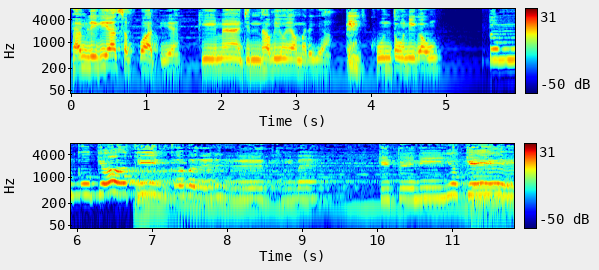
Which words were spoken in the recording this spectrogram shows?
फैमिली की याद सबको आती है कि मैं ज़िंदा भी हूँ या मर गया। खून तो उन्हीं का हूँ। तुमको क्या थी खबर थी मैं? कितनी अकेली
